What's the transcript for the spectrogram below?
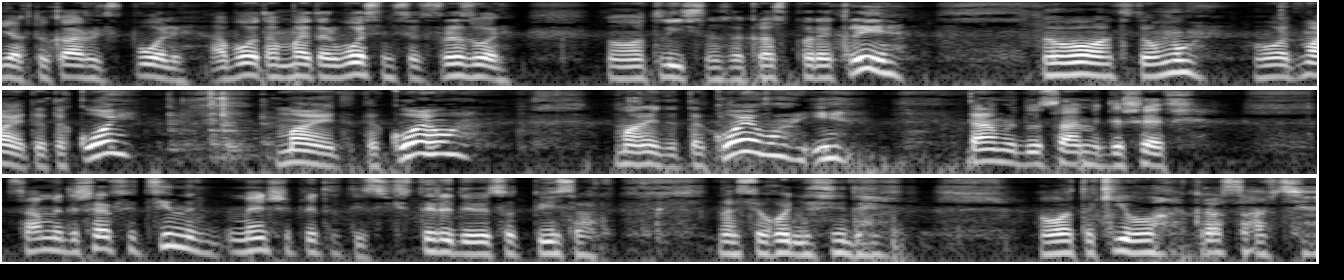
як то кажуть, в полі. Або там метр 80 фрезой. Ну, отлично, якраз перекриє. Вот, тому от, маєте такой, маєте такого, маєте такого і там іду самі дешевші. Самі дешевші ціни менше 5 тисяч, 4950 на сьогоднішній день. Ось такі о, красавці.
